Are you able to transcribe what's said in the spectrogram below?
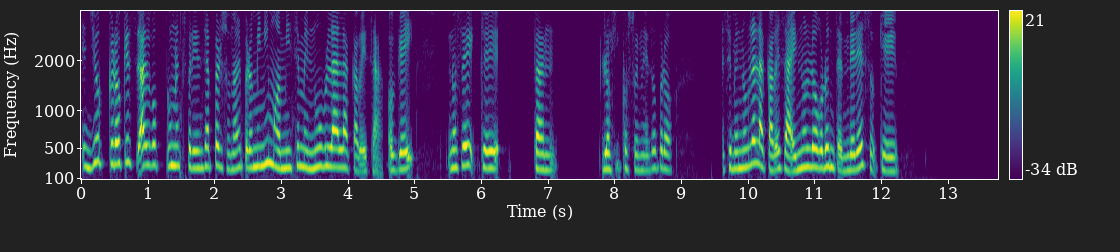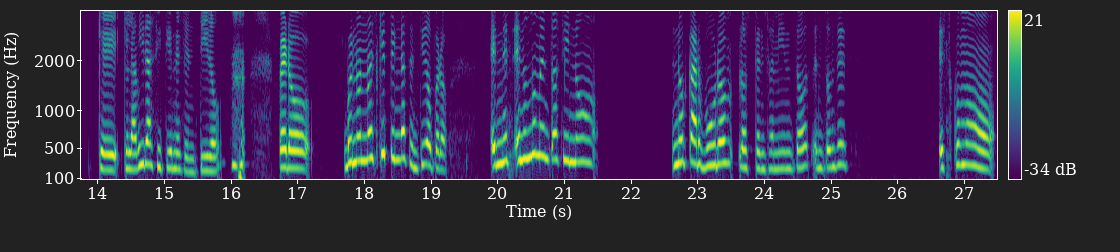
yo creo que es algo, una experiencia personal, pero mínimo a mí se me nubla la cabeza, ¿ok? No sé qué tan lógico suena eso, pero se me nubla la cabeza y no logro entender eso, que, que, la vida sí tiene sentido, pero, bueno, no es que tenga sentido, pero en, en un momento así no, no carburo los pensamientos, entonces es como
